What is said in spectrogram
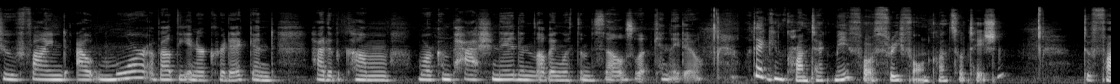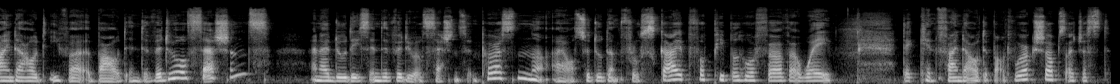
to find out more about the inner critic and how to become more compassionate and loving with themselves, what can they do? Well, they can contact me for a free phone consultation to find out either about individual sessions. And I do these individual sessions in person. I also do them through Skype for people who are further away. They can find out about workshops. I just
